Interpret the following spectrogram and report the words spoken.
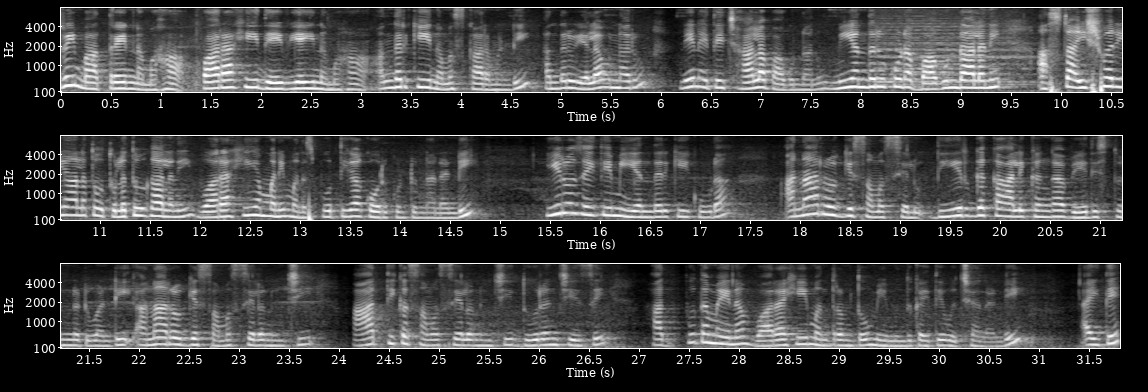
శ్రీ మాత్రే నమ. వారాహీదేవ్యై నమ. అందరికీ నమస్కారం అండి అందరూ ఎలా ఉన్నారు? నేనైతే చాలా బాగున్నాను. మీ అందరూ కూడా బాగుండాలని అష్ట ఐశ్వర్యాలతో తులతూగాలని వారాహి అమ్మని మనస్ఫూర్తిగా కోరుకుంటున్నానండి. ఈరోజైతే మీ అందరికీ కూడా అనారోగ్య సమస్యలు దీర్ఘకాలికంగా వేధిస్తున్నటువంటి అనారోగ్య సమస్యల నుంచి ఆర్థిక సమస్యల నుంచి దూరం చేసే అద్భుతమైన వారాహి మంత్రంతో మీ ముందుకైతే వచ్చానండి. అయితే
